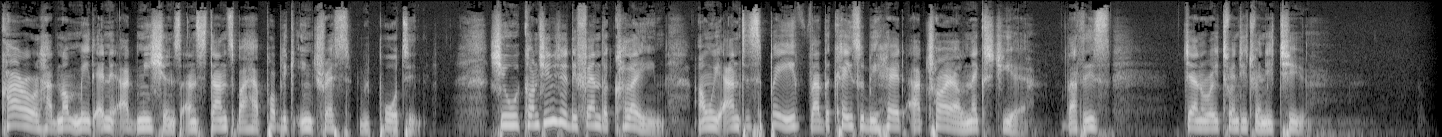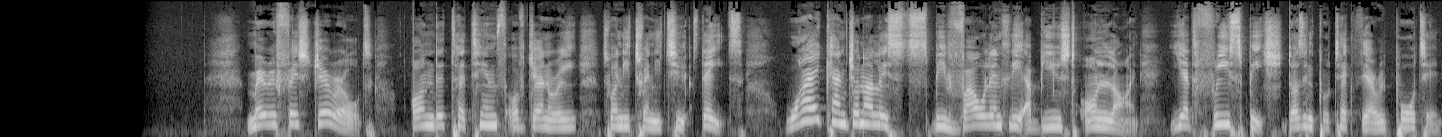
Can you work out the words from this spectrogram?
Carole had not made any admissions and stands by her public interest reporting. She will continue to defend the claim, and we anticipate that the case will be heard at trial next year, that is, January 2022. Mary Fitzgerald, on the 13th of January 2022, states why can journalists be violently abused online, yet free speech doesn't protect their reporting?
